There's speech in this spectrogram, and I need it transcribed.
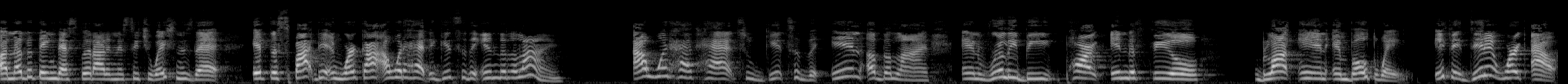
Another thing that stood out in this situation is that if the spot didn't work out, I would have had to get to the end of the line. I would have had to get to the end of the line and really be parked in the field block in in both ways. If it didn't work out,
